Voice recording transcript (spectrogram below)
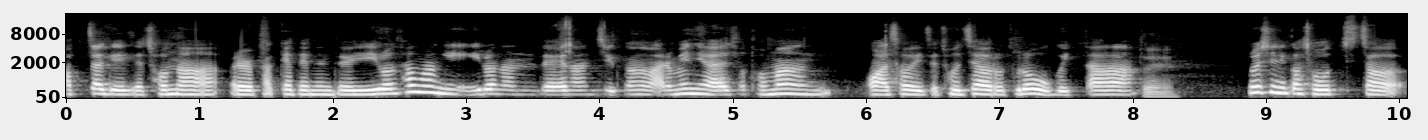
갑자기 이제 전화를 받게 되는데 이런 상황이 일어났는데 난 지금 아르메니아에서 도망 와서 이제 조지아로 들어오고 있다. 네. 그러시니까 저 진짜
